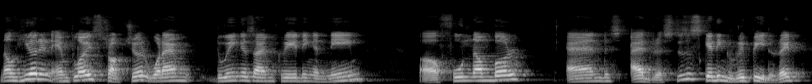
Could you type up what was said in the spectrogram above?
Now here in employee structure, what I'm doing is I'm creating a name, uh, phone number and address. This is getting repeated, right?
